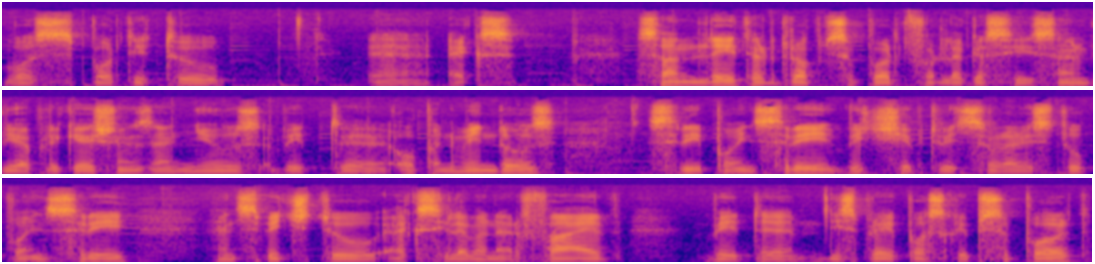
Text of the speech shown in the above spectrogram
was ported to uh, X. Sun later dropped support for legacy SunView applications and NeWS with uh, Open Windows 3.3, which shipped with Solaris 2.3, and switched to X11R5 with uh, display PostScript support.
